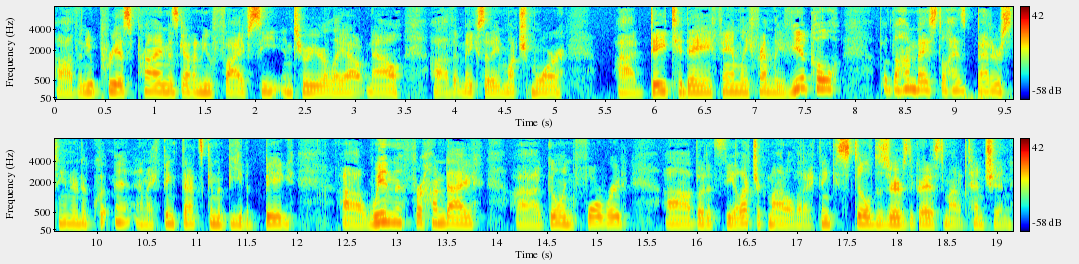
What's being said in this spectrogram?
Uh, the new Prius Prime has got a new five-seat interior layout now uh, that makes it a much more uh, day-to-day family-friendly vehicle. But the Hyundai still has better standard equipment, and I think that's going to be the big uh, win for Hyundai uh, going forward. Uh, but it's the electric model that I think still deserves the greatest amount of attention,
